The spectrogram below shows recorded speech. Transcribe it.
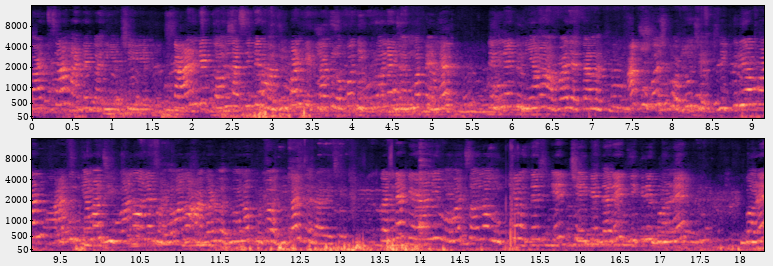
વાત શા માટે કરીએ છીએ? કારણ કે કમનસીબે હજુ પણ કેટલાક લોકો દીકરીઓને જન્મ પહેલા જ તેમને દુનિયામાં આવવા દેતા નથી આ ખૂબ જ ખોટું છે દીકરીઓ પણ આ દુનિયામાં જીવવાનો અને ભણવાનો આગળ વધવાનો પૂરો અધિકાર ધરાવે છે કન્યા કેળવણી મહોત્સવનો મુખ્ય ઉદ્દેશ એ જ છે કે દરેક દીકરી ભણે ભણે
